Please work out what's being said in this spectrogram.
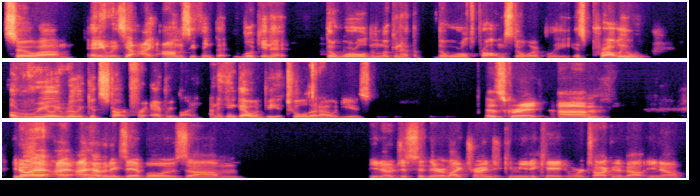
So, um, anyways, yeah, I honestly think that looking at the world and looking at the, the world's problems stoically is probably a really really good start for everybody and i think that would be a tool that i would use that's great. Um, you know, I, I have an example of, um, you know, just sitting there like trying to communicate, and we're talking about, you know,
